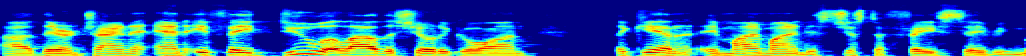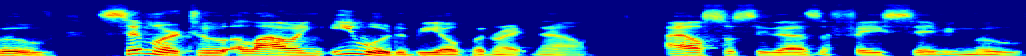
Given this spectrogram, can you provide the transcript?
uh, there in China. And if they do allow the show to go on, again, in my mind, it's just a face saving move, similar to allowing Yiwu to be open right now. I also see that as a face saving move.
